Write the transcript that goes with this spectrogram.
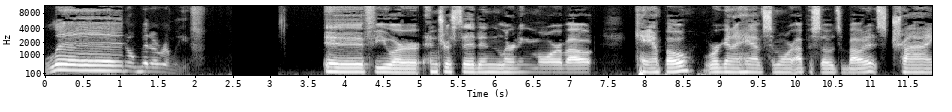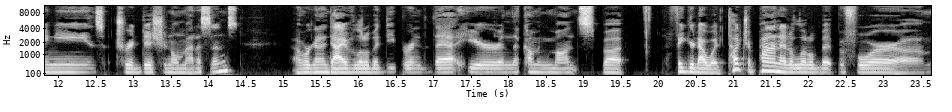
little bit of relief. If you are interested in learning more about Kampo, we're going to have some more episodes about it. It's Chinese traditional medicines. Uh, we're going to dive a little bit deeper into that here in the coming months, but figured I would touch upon it a little bit before um,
